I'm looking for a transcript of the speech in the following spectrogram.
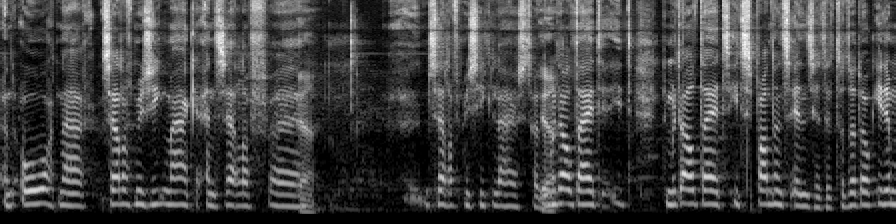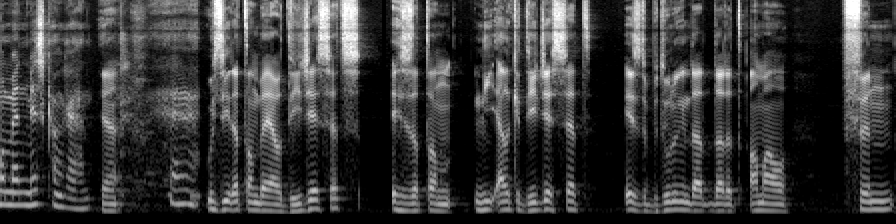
een oor naar zelf muziek maken en zelf, eh, Ja. zelf muziek luisteren. Ja. Er, moet altijd, iets- er moet altijd iets spannends in zitten, dat het ook ieder moment mis kan gaan. Ja. Hoe zie je dat dan bij jouw DJ-sets? Is dat dan niet elke DJ-set is de bedoeling dat, dat het allemaal fun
